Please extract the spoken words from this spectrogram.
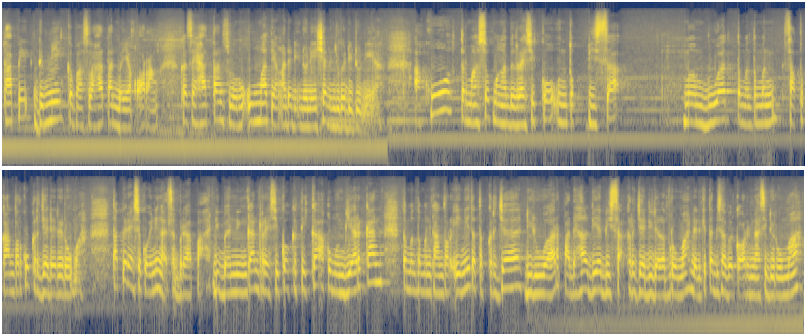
Tapi demi kemaslahatan banyak orang. Kesehatan seluruh umat yang ada di Indonesia dan juga di dunia. Aku termasuk mengambil resiko untuk bisa membuat teman-teman satu kantorku kerja dari rumah. Tapi resiko ini nggak seberapa dibandingkan resiko ketika aku membiarkan teman-teman kantor ini tetap kerja di luar, padahal dia bisa kerja di dalam rumah dan kita bisa berkoordinasi di rumah.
